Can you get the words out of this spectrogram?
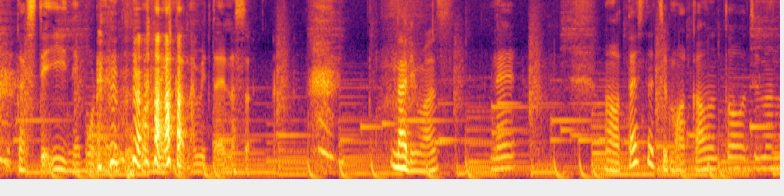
にかしていいねもらえる方法ないかなみたいなさ なります。ねまあ、私たちもアカウントを自分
